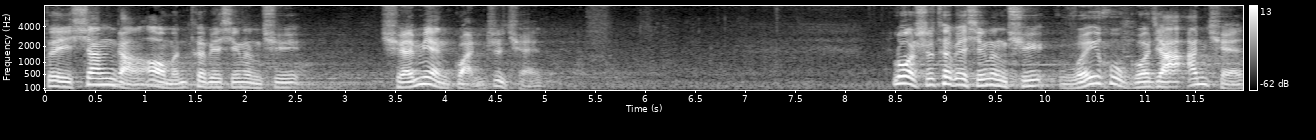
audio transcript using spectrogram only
对香港、澳门特别行政区全面管制权，落实特别行政区维护国家安全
